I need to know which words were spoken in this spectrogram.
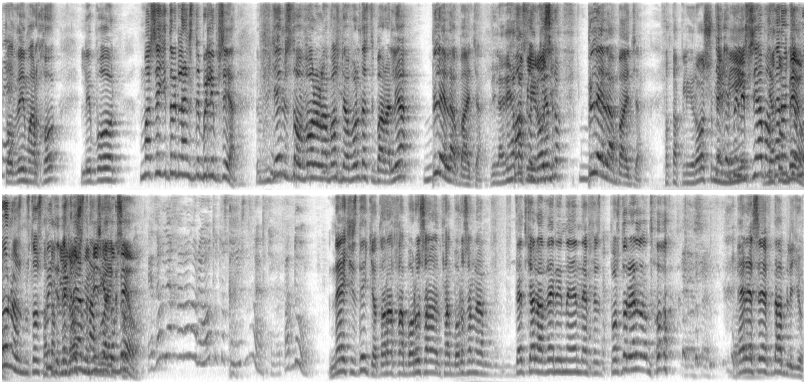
Ναι. το δήμαρχο. Λοιπόν, μας έχει τρελάνει στην επιληψία. Βγαίνεις στο βόλο να πας μια βόλτα στην παραλία, μπλε λαμπάκια. Δηλαδή θα Πας τα στο πληρώσει- κέντρο, μπλε λαμπάκια. Θα τα πληρώσουμε Ε, εμείς. επιληψία παθαίνω και μόνος μου στο σπίτι, Θα τα δεν χρειάζεται πληρώσουμε να εμείς βγω για τον έξω. Μπέο. Εδώ μια χαρά ωραιότατο στολισμό έχουμε παντού. Ναι, έχεις δίκιο. Τώρα θα μπορούσα, θα μπορούσα να. τέτοιο, αλλά δεν είναι NFS. Πώς το λένε αυτό; NSFW.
